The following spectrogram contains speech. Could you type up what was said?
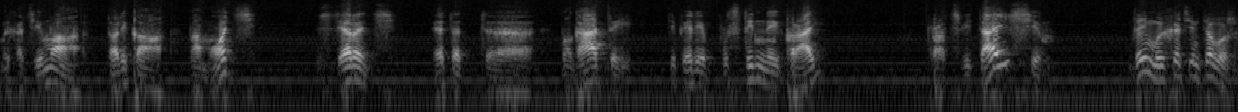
Мы хотим а, только помочь сделать этот э, богатый, теперь пустынный край процветающим. Да и мы хотим того же.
